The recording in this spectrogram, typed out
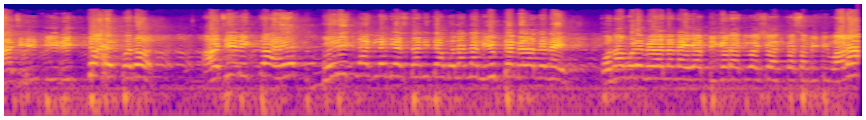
आजही ती रिक्त आहे पद. आजही रिक्त आहेत. मेरिट लागलेली असताना त्या मुलांना नियुक्त मिळाले नाही. कोणामुळे मिळालं नाही? या बिगर आदिवासी हक्क समिती वाढा.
